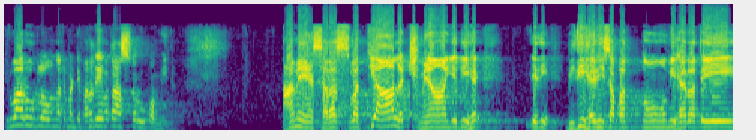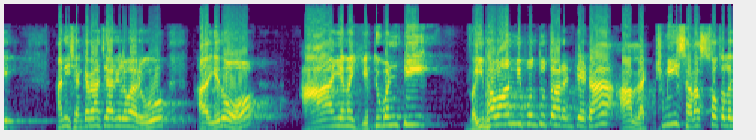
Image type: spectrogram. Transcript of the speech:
తిరువారూరులో ఉన్నటువంటి పరదేవతా స్వరూపం మీద. ఆమె సరస్వత్యా లక్ష్మ్యా యది ఇది విధిహరి సపత్నో విహరతే అని శంకరాచార్యుల వారు ఏదో ఆయన ఎటువంటి వైభవాన్ని పొందుతారంటేట ఆ లక్ష్మీ సరస్వతుల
